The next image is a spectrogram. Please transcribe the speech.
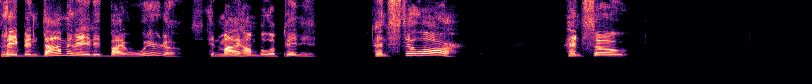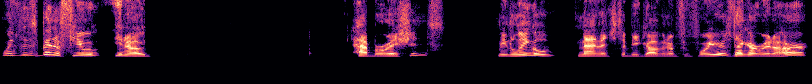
they've been dominated by weirdos, in my humble opinion, and still are. And so, with there's been a few, you know, aberrations. I mean, Lingle managed to be governor for four years. They got rid of her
